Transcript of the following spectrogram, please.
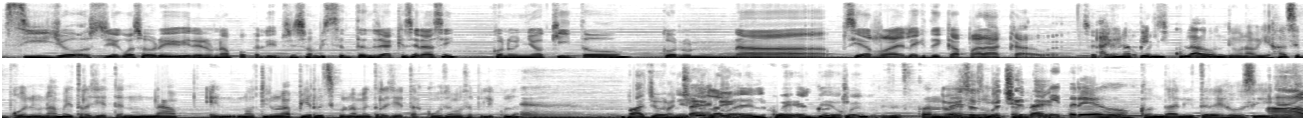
si yo llego a sobrevivir en un apocalipsis zombies, tendría que ser así, con un ñoquito, con una sierra eléctrica para acá, Hay una película donde una vieja se pone una metralleta en una. en- no tiene una pierna, se pone una metralleta. ¿Cómo se llama esa película? Bayonetta, la- el, jue- el videojuego. eso es con, No, Dani, es con. Dani Trejo. Con Danny Trejo, sí. Ah,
